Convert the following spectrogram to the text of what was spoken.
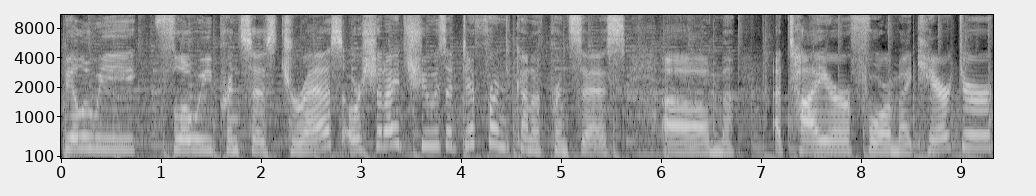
billowy, flowy princess dress, or should I choose a different kind of princess? Um, attire for my character,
